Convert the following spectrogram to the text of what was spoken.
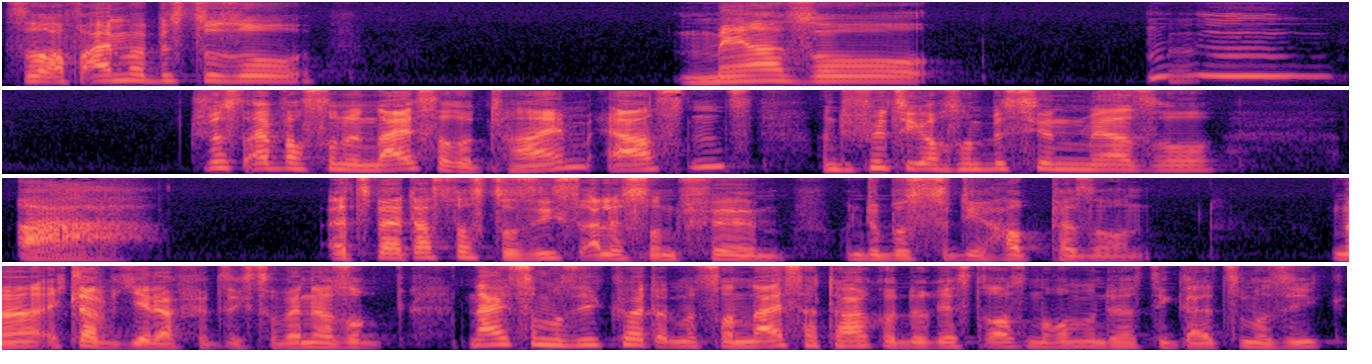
So auf einmal bist du so mehr so... Mm, du hast einfach so eine nicere Time, erstens. Und du fühlst dich auch so ein bisschen mehr so... Ah, als wäre das, was du siehst, alles so ein Film. Und du bist so die Hauptperson. Ne? Ich glaube, jeder fühlt sich so. Wenn er so nice Musik hört und es ist so ein nicer Tag und du gehst draußen rum und du hörst die geilste Musik,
